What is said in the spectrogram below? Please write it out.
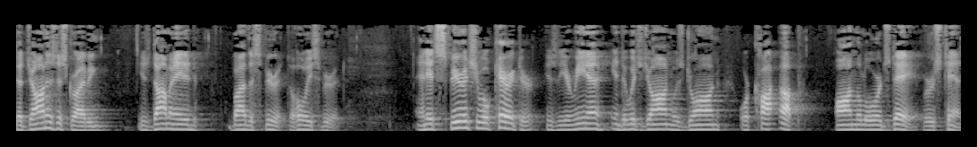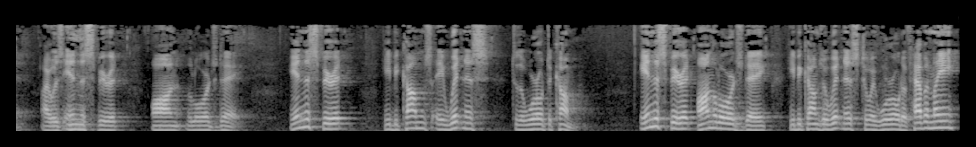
that John is describing is dominated by the Spirit, the Holy Spirit. And its spiritual character is the arena into which John was drawn or caught up on the Lord's day. Verse 10. I was in the Spirit on the Lord's day. In the Spirit, he becomes a witness to the world to come. In the Spirit, on the Lord's day, he becomes a witness to a world of heavenly,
